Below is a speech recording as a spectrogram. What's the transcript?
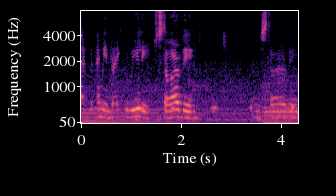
I, I mean like really starving. I'm starving.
